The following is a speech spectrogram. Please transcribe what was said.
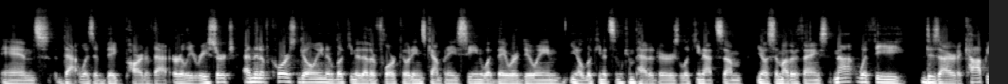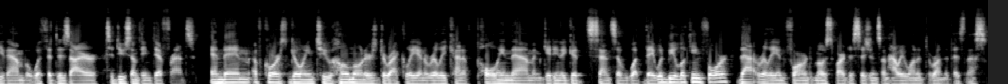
And that was a big part of that early research. And then, of course, going and looking at other floor coatings companies, seeing what they were doing, you know, looking at some competitors, looking at some, you know, some other things, not with the desire to copy them, but with the desire to do something different. And then, of course, going to homeowners directly and really kind of polling them and getting a good sense of what they would be looking for. That really informed most of our decisions on how we wanted to run the business.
